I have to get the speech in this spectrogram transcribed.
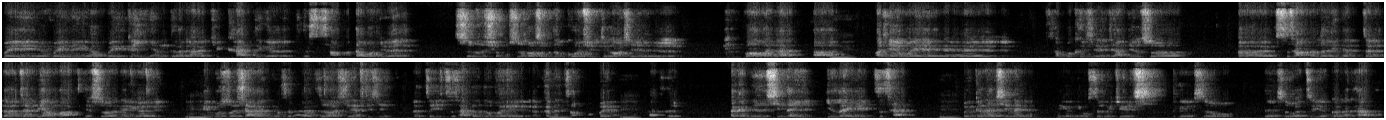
会会那个会更严格的去看这个这个市场嘛。但我觉得是不是熊市或什么都过去，这个东西不好判断啊。而且我也很不客气的讲，就是说。呃，市场的热点在在呃在变化，就是说那个，并不是说下面牛市来了之后，现在这些呃这些资产都都会跟着涨，不会的，但是它肯定是新的一一类资产，嗯会跟着新的那个牛市会崛起，这个也是我这也是我自己的个人看法。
